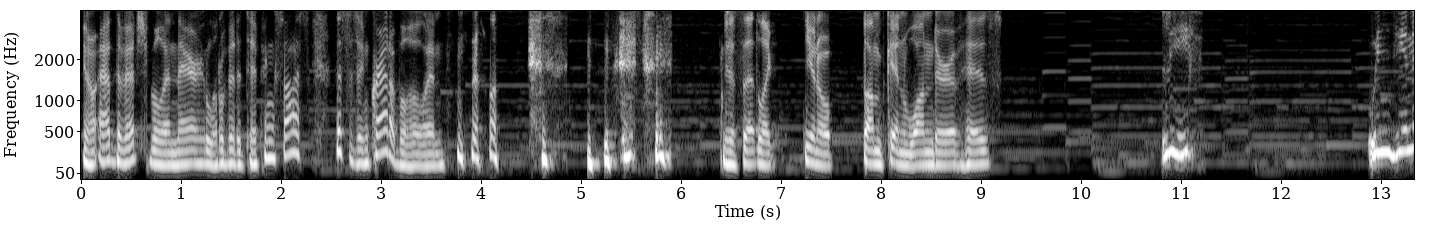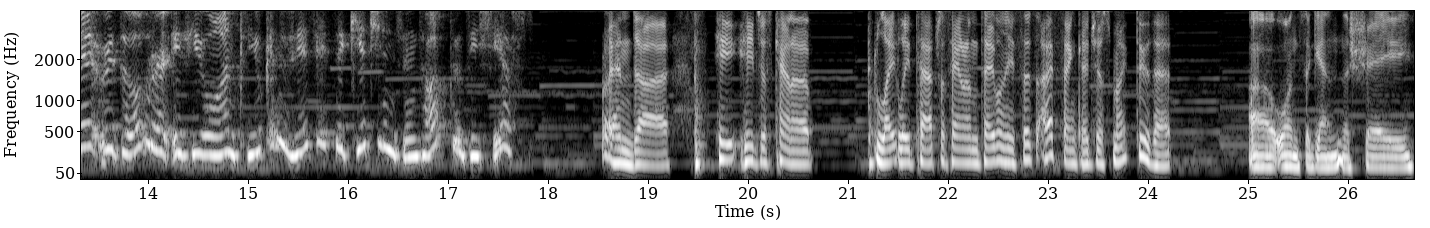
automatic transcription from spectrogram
you know, add the vegetable in there, a little bit of dipping sauce. This is incredible. And, you know, just that like you know bumpkin wonder of his Leaf. When dinner is over, if you want, you can visit the kitchens and talk to the chefs. and uh, he he just kind of lightly taps his hand on the table and he says, "I think I just might do that." Uh, once again, the Shay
